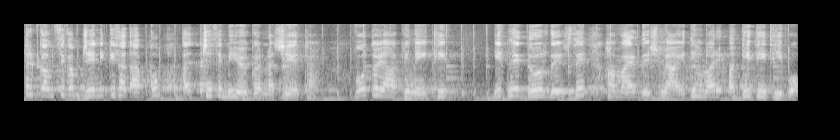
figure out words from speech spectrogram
पर कम से कम जेनी के साथ आपको अच्छे से बिहेव करना चाहिए था। वो तो यहाँ की नहीं थी। इतने दूर देश से हमारे देश में आई थी, हमारी अतिथि थी वो।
